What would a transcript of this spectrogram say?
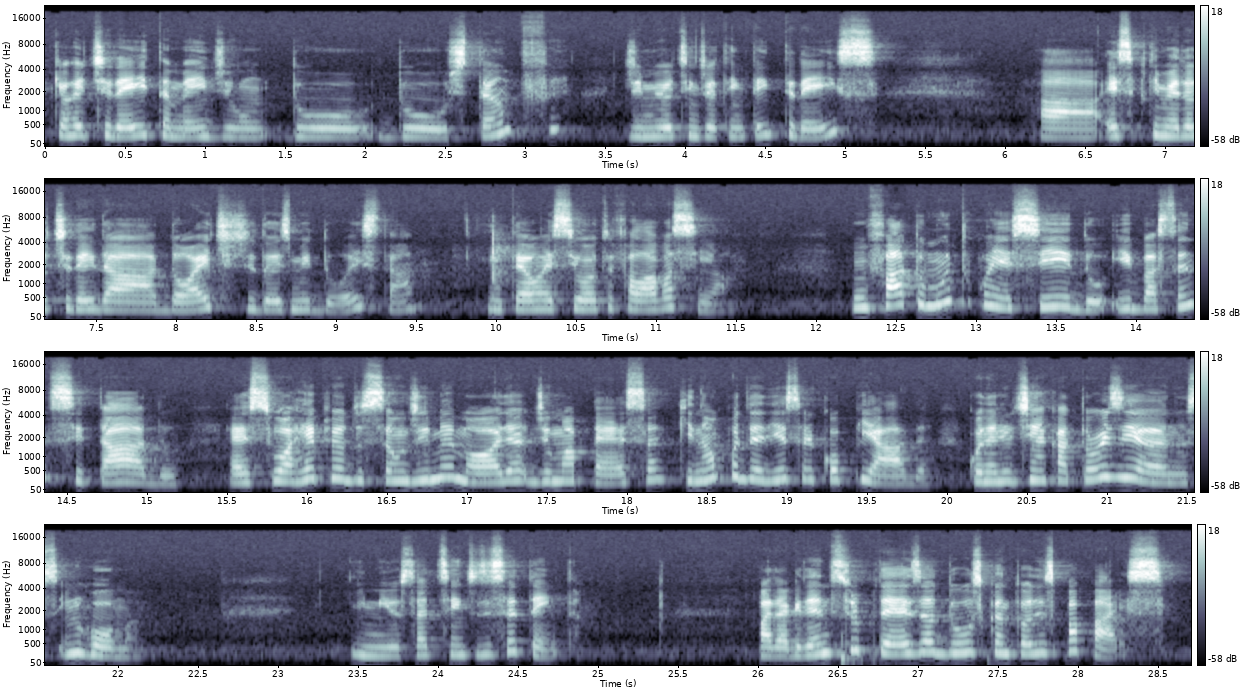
que eu retirei também de um, do, do Stampf, de 1883. Uh, ah, esse primeiro eu tirei da Deutsche, de 2002, tá? Então, esse outro falava assim, ó. Um fato muito conhecido e bastante citado é sua reprodução de memória de uma peça que não poderia ser copiada, quando ele tinha 14 anos, em Roma, em 1770, para grande surpresa dos cantores papais.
